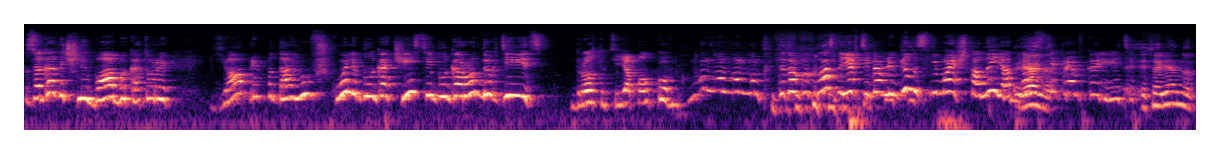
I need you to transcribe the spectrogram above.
загадочные бабы, которые я преподаю в школе благочестия и благородных девиц. Здравствуйте, я полковник. Ну, ну, ну, ну. Ты такой классный, я в тебя влюбилась, снимай штаны, я отдам тебе прям в карете. Это реально,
